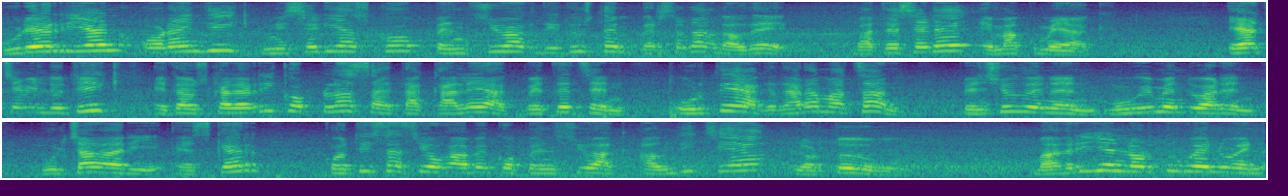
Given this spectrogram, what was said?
Gure herrian oraindik miseriazko pentsioak dituzten personak daude, batez ere emakumeak. EH Bildutik eta Euskal Herriko plaza eta kaleak betetzen urteak daramatzan pentsiodenen mugimenduaren bultsadari esker, kotizazio gabeko pentsioak haunditzea lortu dugu. Madrilen lortu genuen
